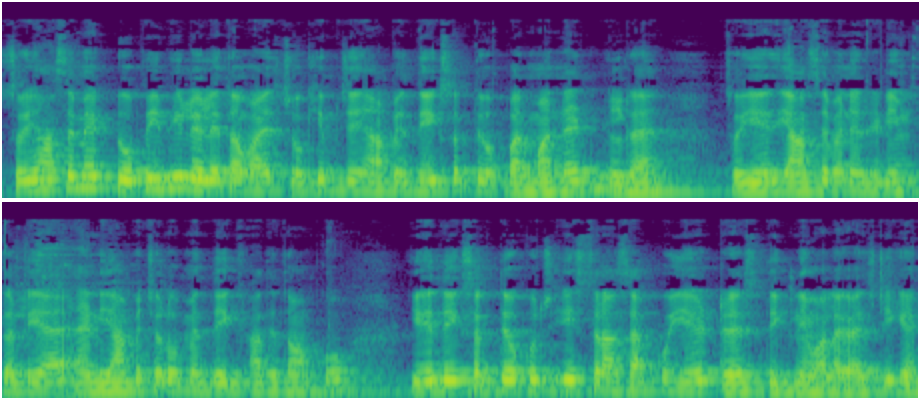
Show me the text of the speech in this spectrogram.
सो so, यहाँ से मैं एक टोपी भी ले लेता हूँ गाइस जो कि मुझे यहाँ पे देख सकते हो परमानेंट मिल रहा है। तो ये यहाँ से मैंने रिडीम कर लिया है एंड यहाँ पे चलो मैं दिखा देता हूँ आपको। ये देख सकते हो कुछ इस तरह से आपको ये ड्रेस दिखने वाला गाइस ठीक है?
